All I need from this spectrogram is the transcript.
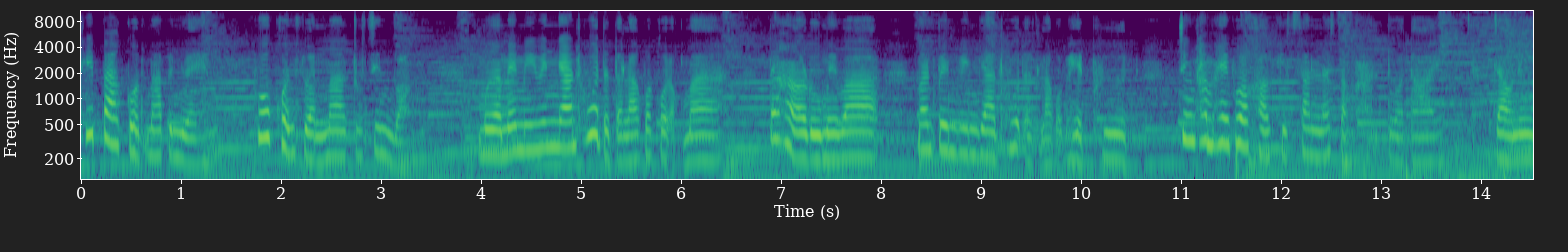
ที่ปรากฏมาเป็นแหวนผู้คนส่วนมากทุกสิ้นหวัง เมื่อไม่มีวิญญาณทูตอัตลักษณ์ปรากฏออกมา แต่หารู้ไหมว่ามันเป็นวิญญาณทูตอัตลักษณ์ประเภทพืช จึงทำให้พวกเขาคิดสั้นและสังหารตัวตาย เจ้านี่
